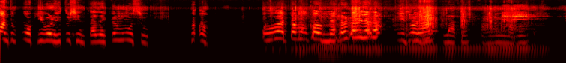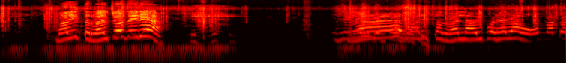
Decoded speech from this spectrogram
ઓન તો પોકી વળી તું ચિંતા નહીં કર હું છું. ઓ તમે કહો મેટર કરી જગા એટલો મારી તરવાલ ચો જઈ રહ્યા? મારી તલવાર લાવી પડે ઓન માટે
